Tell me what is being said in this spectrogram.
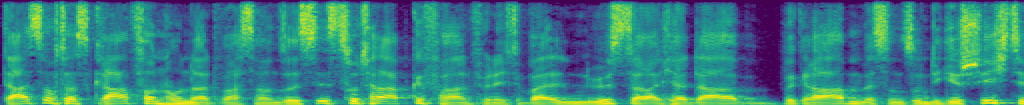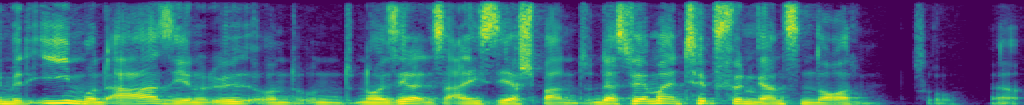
Da ist auch das Grab von 100 Wasser und so. Es ist total abgefahren, finde ich, weil ein Österreicher da begraben ist und so. Und die Geschichte mit ihm und Asien und, und, und Neuseeland ist eigentlich sehr spannend. Und das wäre mein Tipp für den ganzen Norden. So, ja.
